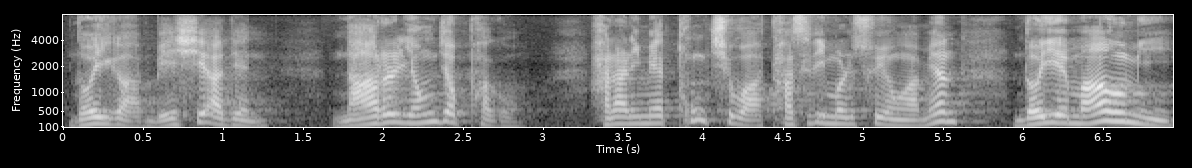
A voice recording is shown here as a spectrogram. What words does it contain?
너희가 메시아 된 나를 영접하고 하나님의 통치와 다스림을 수용하면 너희의 마음이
